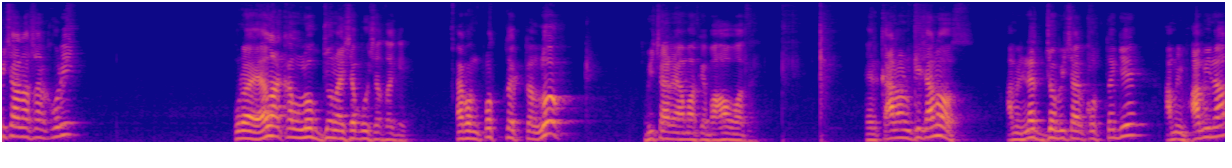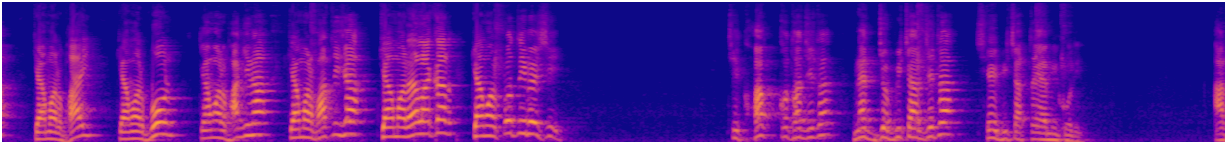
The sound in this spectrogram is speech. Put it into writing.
বিচার আচার করি, পুরো এলাকার লোকজন এসে বসে থাকে এবং প্রত্যেকটা লোক বিচারে আমাকে বাহবা দেয়। এর কারণ কি জানোস? আমি ন্যায্য বিচার করতে গিয়ে আমি ভাবি না কে আমার ভাই কে আমার বোন কে আমার ভাগিনা কে আমার ভাতিজা কে আমার এলাকার কে আমার প্রতিবেশী। ঠিক হক কথা যেটা, ন্যায্য বিচার যেটা, সেই বিচারটাই আমি করি। আর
